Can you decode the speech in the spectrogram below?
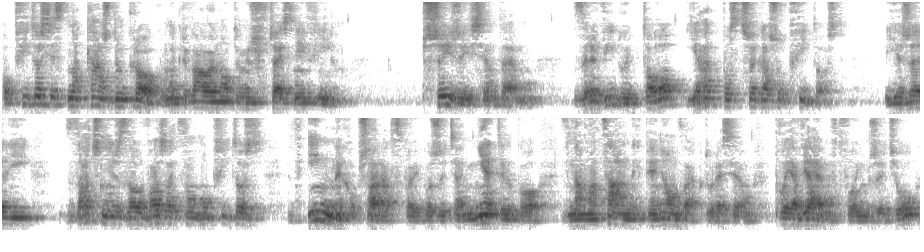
Obfitość jest na każdym kroku. Nagrywałem o tym już wcześniej film. Przyjrzyj się temu. Zrewiduj to, jak postrzegasz obfitość. Jeżeli zaczniesz zauważać tą obfitość w innych obszarach swojego życia, nie tylko w namacalnych pieniądzach, które się pojawiają w Twoim życiu,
